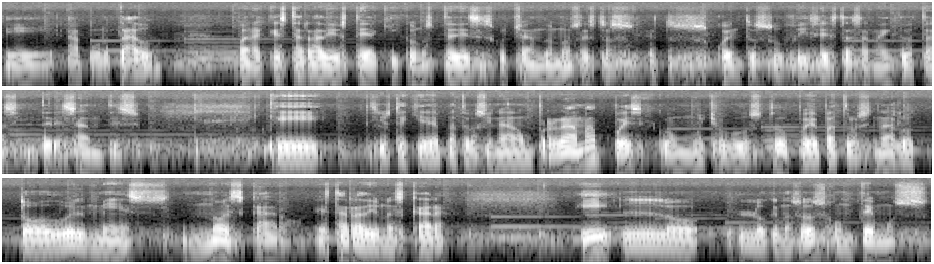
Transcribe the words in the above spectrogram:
eh, aportado para que esta radio esté aquí con ustedes escuchándonos estos, estos cuentos sufis, estas anécdotas interesantes. Que si usted quiere patrocinar un programa, pues con mucho gusto puede patrocinarlo todo el mes. No es caro, esta radio no es cara. Y lo, lo, que nosotros juntemos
